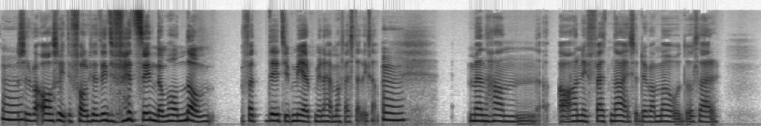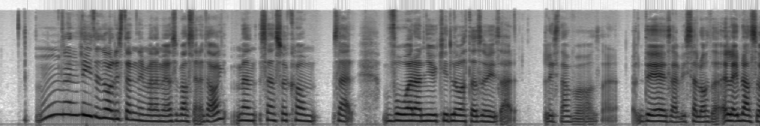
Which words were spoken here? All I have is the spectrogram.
Mm. Så det var aslite folk så jag tyckte fett synd om honom. För att det är typ mer på mina hemmafester liksom. Mm. Men han, ja, han är fett nice och det var mode och så här. Mm, lite dålig stämning mellan mig och Sebastian ett tag. Men sen så kom så här, våra New Kid-låtar som vi så här, lyssnar på. Så här. Det är så här, vissa låtar, eller ibland så,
